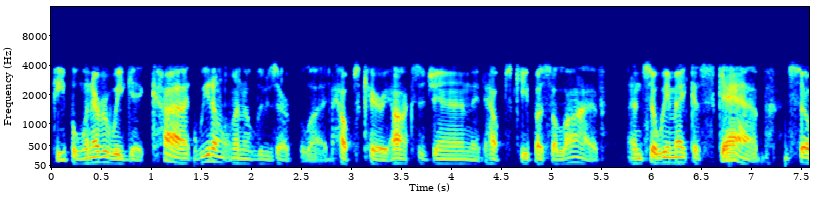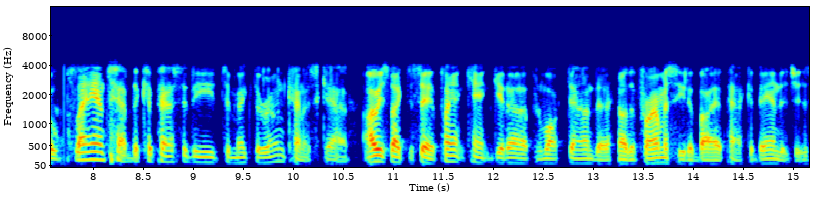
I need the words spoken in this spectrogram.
people, whenever we get cut, we don't want to lose our blood. It helps carry oxygen, it helps keep us alive. And so we make a scab. So plants have the capacity to make their own kind of scab. I always like to say a plant can't get up and walk down to you know, the pharmacy to buy a pack of bandages.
